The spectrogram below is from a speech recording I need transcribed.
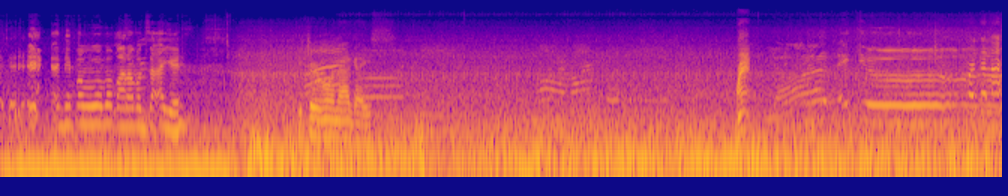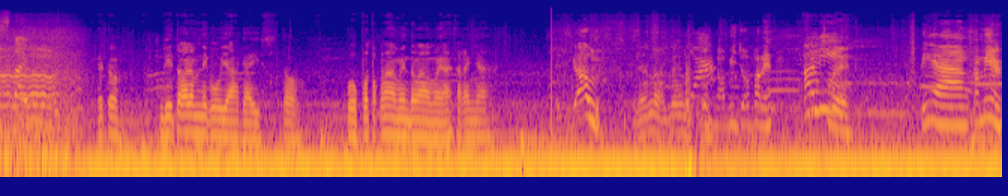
Hindi pa bumaba para magsakay eh. Picture muna, guys. More, one, two, Yan, thank you. For the last time. Ito, hindi ito alam ni Kuya, guys. Ito. Puputok namin ito mamaya sa kanya. Let's go! Yan na. Naka-video ka pa rin? Ali. Piyang, come here.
